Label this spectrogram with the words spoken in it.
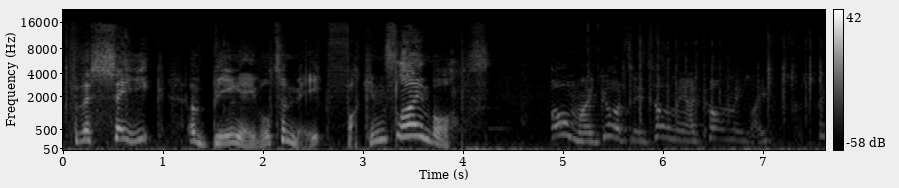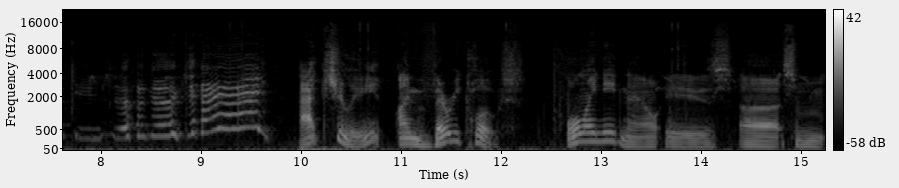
for the sake of being able to make fucking slime balls. oh my god, so you're telling me I can't make my fucking sugar cane? Actually, I'm very close. All I need now is uh, some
